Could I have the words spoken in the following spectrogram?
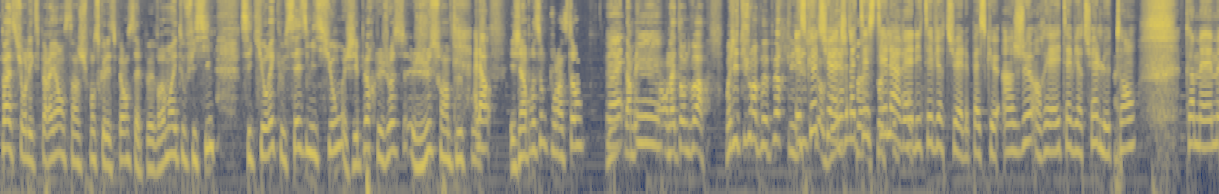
Pas sur l'expérience, hein, je pense que l'expérience elle peut vraiment être oufissime. C'est qu'il y aurait que 16 missions. J'ai peur que le jeu soit un peu court. alors Et j'ai l'impression que pour l'instant, Ouais. non mais Mm. on attend de voir. Moi j'ai toujours un peu peur que les Est-ce que tu as VR déjà testé la réalité virtuelle? Parce qu'un jeu en réalité virtuelle, le temps, quand même,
